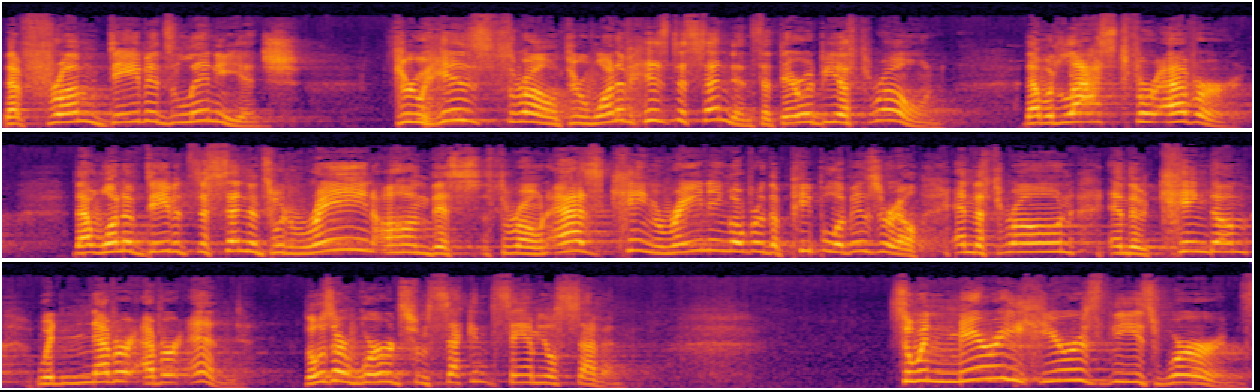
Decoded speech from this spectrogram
that from David's lineage, through his throne, through one of his descendants, that there would be a throne that would last forever. That one of David's descendants would reign on this throne as king, reigning over the people of Israel, and the throne and the kingdom would never ever end. Those are words from 2 Samuel 7. So when Mary hears these words,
